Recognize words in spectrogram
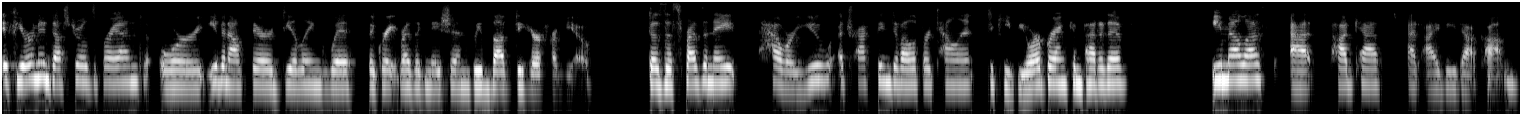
If you're an industrials brand or even out there dealing with the great resignation, we'd love to hear from you. Does this resonate? How are you attracting developer talent to keep your brand competitive? Email us at podcast at ivc.com.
